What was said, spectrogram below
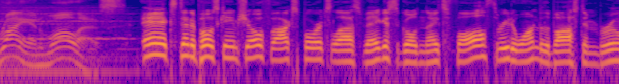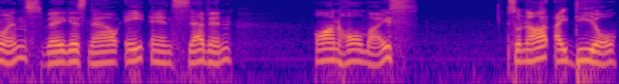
Ryan Wallace. Extended postgame show, Fox Sports Las Vegas. The Golden Knights fall 3 to 1 to the Boston Bruins. Vegas now 8 and 7 on home ice. So, not ideal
